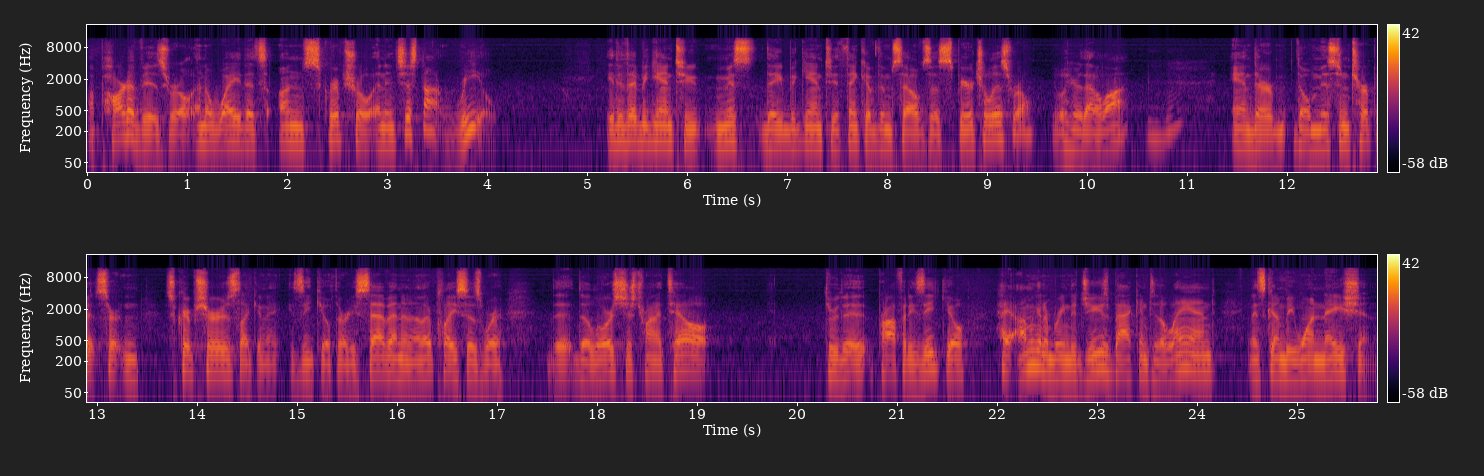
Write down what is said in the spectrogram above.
a part of Israel in a way that's unscriptural and it's just not real. Either they began to miss, they began to think of themselves as spiritual Israel. You'll hear that a lot, mm-hmm. and they're, they'll misinterpret certain scriptures, like in Ezekiel 37 and other places where the, the Lord's just trying to tell through the prophet Ezekiel, "Hey, I'm going to bring the Jews back into the land, and it's going to be one nation."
